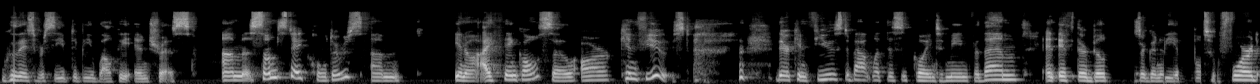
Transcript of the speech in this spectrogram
who they perceive to be wealthy interests. Um, some stakeholders, um, you know, I think also are confused. they're confused about what this is going to mean for them and if their buildings are going to be able to afford,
